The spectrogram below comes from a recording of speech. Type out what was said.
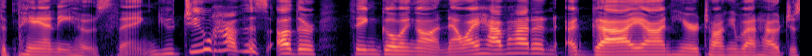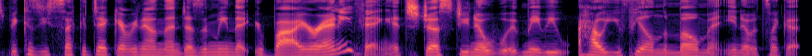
the pantyhose thing. You do have this other thing going on. Now, I have had an, a guy on here talking about how just because you suck a dick every now and then doesn't mean that you're bi or anything. It's just, you know, maybe how you feel in the moment. You know, it's like a,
